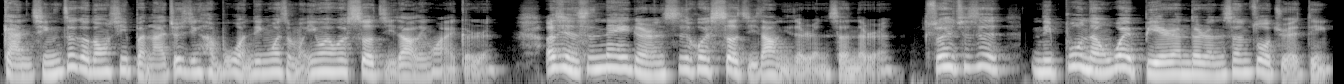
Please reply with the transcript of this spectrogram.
感情这个东西本来就已经很不稳定，为什么？因为会涉及到另外一个人，而且是那一个人是会涉及到你的人生的人，所以就是你不能为别人的人生做决定。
